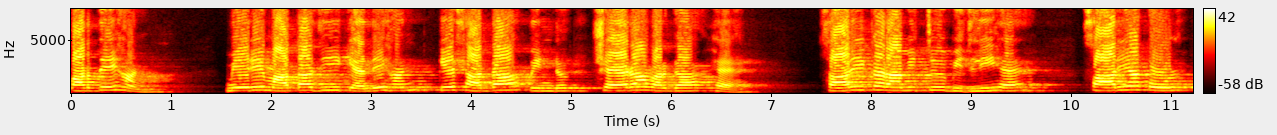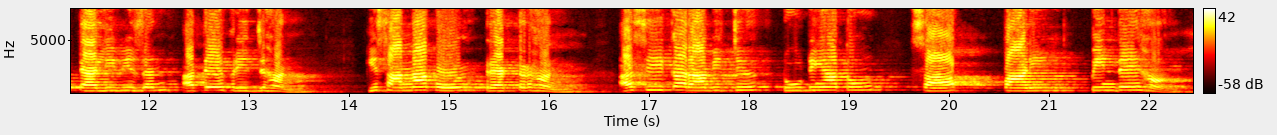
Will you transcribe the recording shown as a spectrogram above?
ਪੜ੍ਹਦੇ ਹਨ। ਮੇਰੇ ਮਾਤਾ ਜੀ ਕਹਿੰਦੇ ਹਨ ਕਿ ਸਾਡਾ ਪਿੰਡ ਸ਼ਹਿਰਾਂ ਵਰਗਾ ਹੈ। ਸਾਰੇ ਘਰਾਂ ਵਿੱਚ ਬਿਜਲੀ ਹੈ। ਸਾਰਿਆਂ ਕੋਲ ਟੈਲੀਵਿਜ਼ਨ ਅਤੇ ਫ੍ਰਿਜ ਹਨ। ਕਿਸਾਨਾਂ ਕੋਲ ਟਰੈਕਟਰ ਹਨ। ਅਸੀਂ ਘਰਾਂ ਵਿੱਚ ਟੂਟੀਆਂ ਤੋਂ ਸਾਫ਼ ਪਾਣੀ ਪੀਂਦੇ ਹਾਂ।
